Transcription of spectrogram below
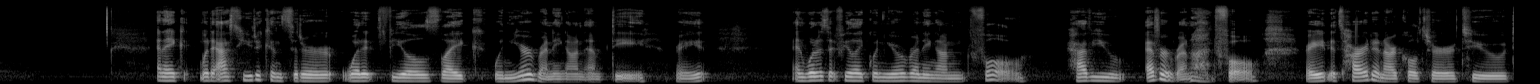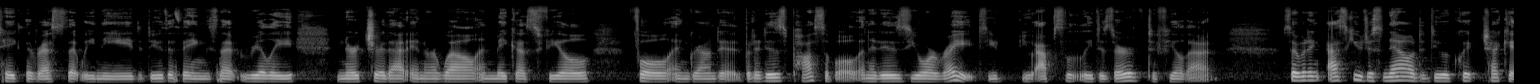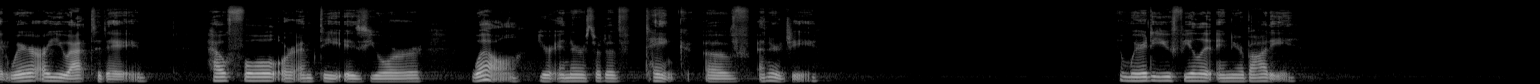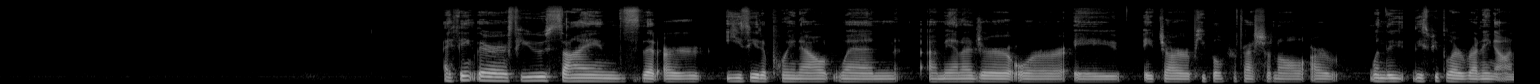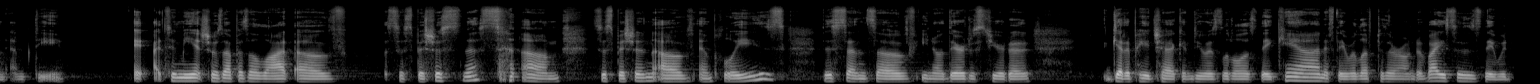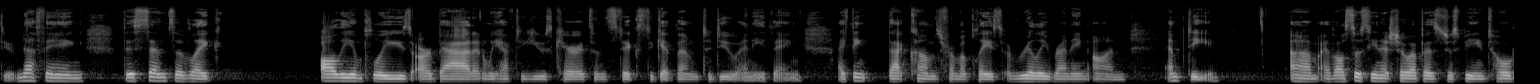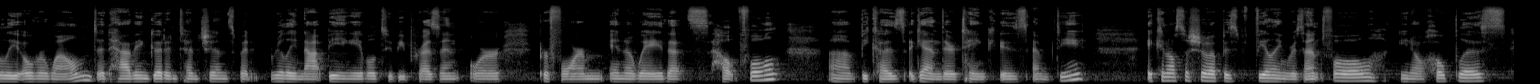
And I would ask you to consider what it feels like when you're running on empty, right? And what does it feel like when you're running on full? Have you ever run on full? right? It's hard in our culture to take the rest that we need, do the things that really nurture that inner well and make us feel full and grounded. But it is possible and it is your right. You you absolutely deserve to feel that. So I would ask you just now to do a quick check-in. Where are you at today? How full or empty is your well, your inner sort of tank of energy? And where do you feel it in your body? I think there are a few signs that are easy to point out when a manager or a HR people professional are when the, these people are running on empty. It, to me, it shows up as a lot of suspiciousness, um, suspicion of employees. This sense of you know they're just here to get a paycheck and do as little as they can. If they were left to their own devices, they would do nothing. This sense of like all the employees are bad and we have to use carrots and sticks to get them to do anything. I think that comes from a place of really running on empty. Um, I've also seen it show up as just being totally overwhelmed and having good intentions, but really not being able to be present or perform in a way that's helpful uh, because, again, their tank is empty. It can also show up as feeling resentful, you know, hopeless,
